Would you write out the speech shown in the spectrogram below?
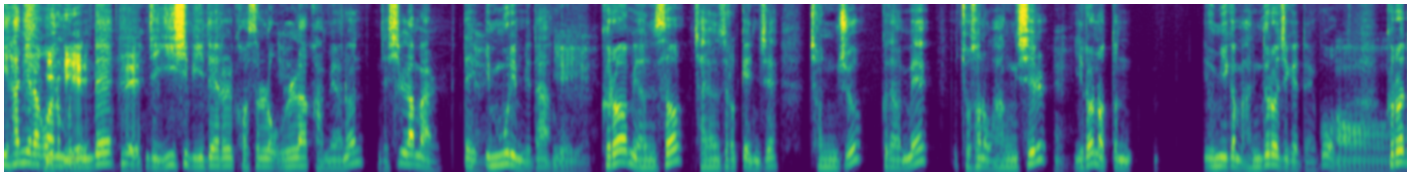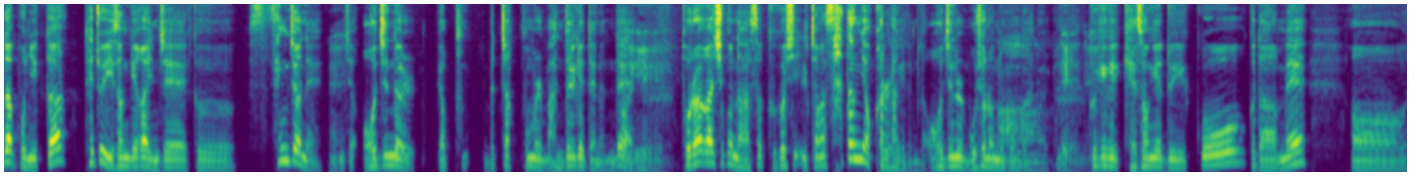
이한이라고 하는 예, 예. 분인데 네. 이제 22대를 거슬러 예. 올라가면은 이제 신라말 때 네. 인물입니다. 예, 예. 그러면서 자연스럽게 이제 전주 그다음에 조선 왕실 예. 이런 어떤 의미가 만들어지게 되고 어. 그러다 보니까 태조 이성계가 이제 그 생전에 예. 이제 어진을 몇, 품- 몇 작품을 만들게 되는데 아, 예, 예. 돌아가시고 나서 그것이 일정한 사당 역할을 하게 됩니다. 어진을 모셔놓는 아, 공간을. 네, 네. 그게 개성에도 있고 그 다음에 어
